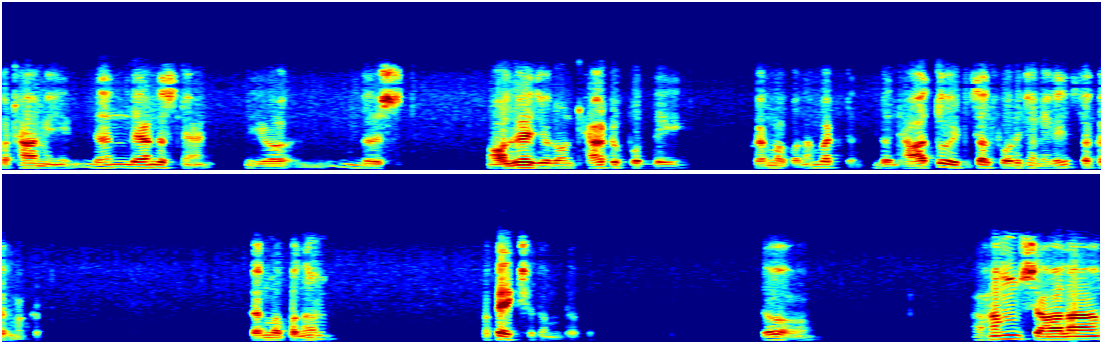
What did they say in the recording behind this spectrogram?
patami, then they understand. You this always you don't have to put the karma padam, but the dhatu itself originally is sakarmaka. कर्मपदम् अपेक्षितं तत् सो अहं शालां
